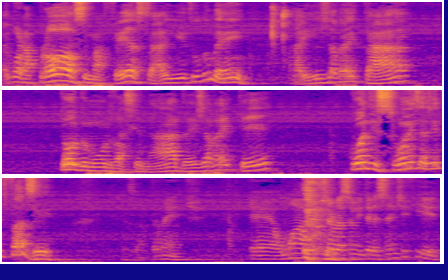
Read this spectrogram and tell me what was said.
Agora, a próxima festa, aí tudo bem. Aí já vai estar tá todo mundo vacinado, aí já vai ter condições a gente fazer. Exatamente. É, uma observação interessante é que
